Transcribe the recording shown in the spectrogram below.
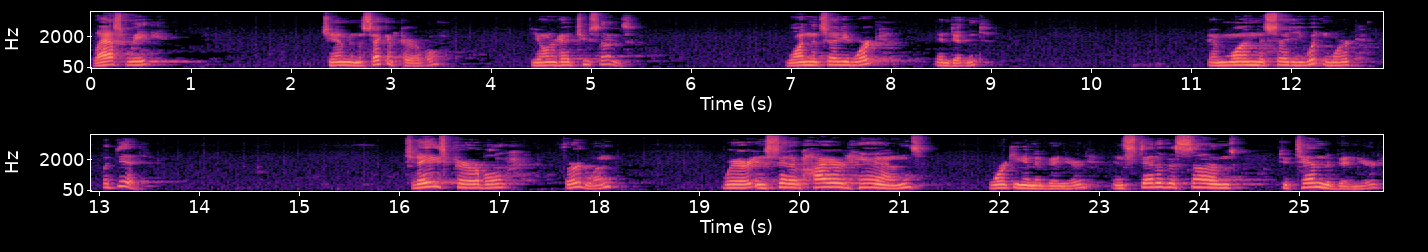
Last week, Jim, in the second parable, the owner had two sons. One that said he'd work and didn't, and one that said he wouldn't work but did. Today's parable, third one, where instead of hired hands working in the vineyard, instead of the sons to tend the vineyard,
